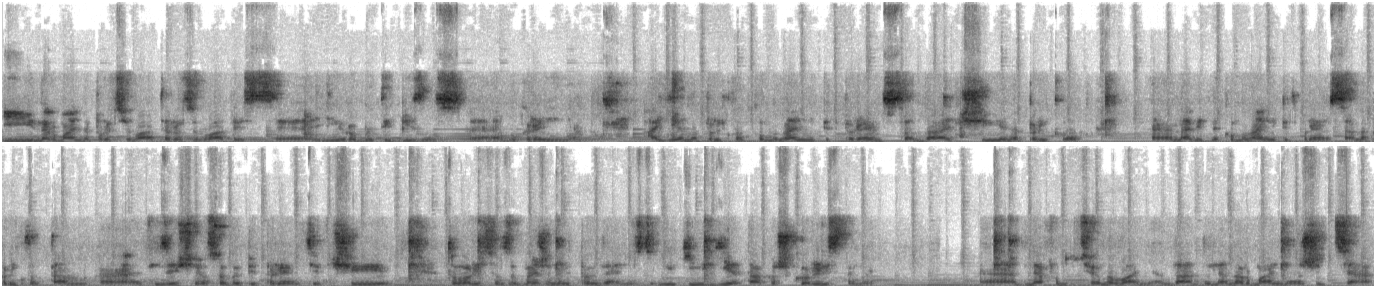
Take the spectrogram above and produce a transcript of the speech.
І нормально працювати, розвиватись е, і робити бізнес е, в Україні. А є, наприклад, комунальні підприємства, да, чи, наприклад, е, навіть не комунальні підприємства, а, наприклад, там фізичні особи підприємців чи товариства з обмеженою відповідальністю, які є також корисними для функціонування, да, для нормального життя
